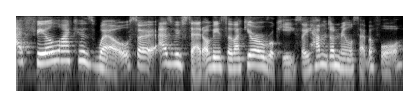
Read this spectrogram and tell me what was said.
I feel like as well. So as we've said, obviously, like you're a rookie, so you haven't done real estate before.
